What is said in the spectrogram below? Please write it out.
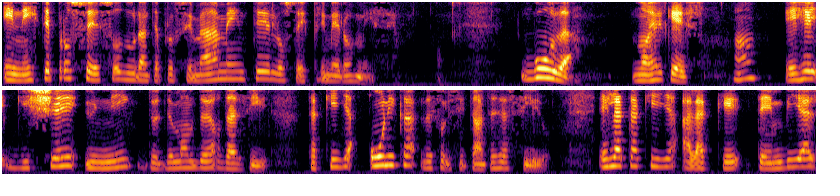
este proceso durante aproximadamente los seis primeros meses. GUDA, no es el queso, es el Guichet Unique de Demandeur d'Asile, taquilla única de solicitantes de asilo. Es la taquilla a la que te envía el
